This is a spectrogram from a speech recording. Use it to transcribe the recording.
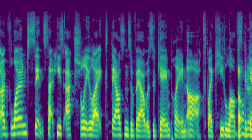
I've learned since that he's actually like thousands of hours of gameplay in Ark. Like he loves Oh, the so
